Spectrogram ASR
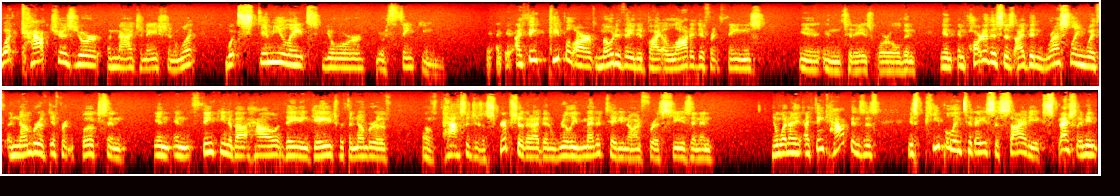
what captures your imagination? What what stimulates your your thinking? I think people are motivated by a lot of different things in, in today's world. And, and, and, part of this is I've been wrestling with a number of different books and, and, and thinking about how they engage with a number of, of passages of Scripture that I've been really meditating on for a season. And, and what I, I think happens is, is people in today's society, especially, I mean,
